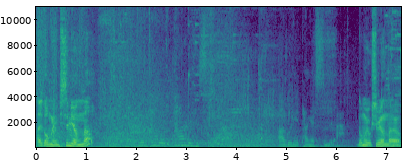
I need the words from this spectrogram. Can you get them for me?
아니 너무 욕심이었나? 아군이 당했습니다. 너무 욕심이었나요?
